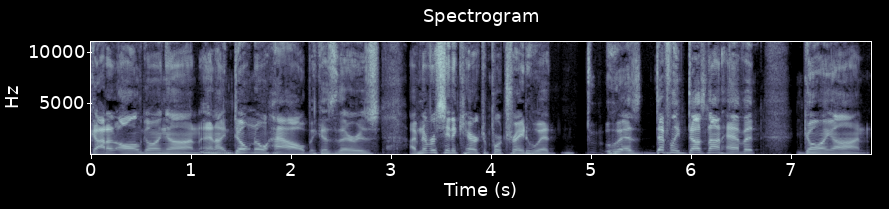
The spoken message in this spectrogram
got it all going on. And I don't know how because there is I've never seen a character portrayed who had who has definitely does not have it going on.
